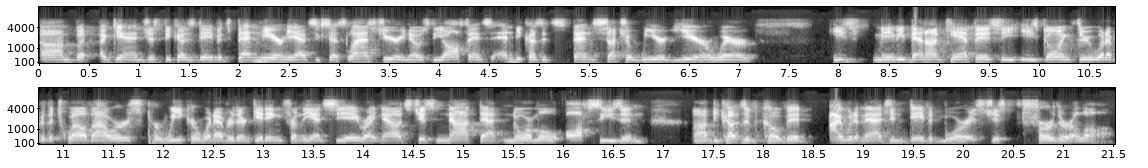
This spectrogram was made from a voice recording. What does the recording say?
Um, but again, just because David's been here, he had success last year, he knows the offense, and because it's been such a weird year where he's maybe been on campus, he, he's going through whatever the 12 hours per week or whatever they're getting from the NCAA right now. It's just not that normal off season uh, because of COVID. I would imagine David Moore is just further along.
